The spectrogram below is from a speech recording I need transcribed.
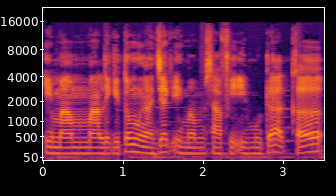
Imam Malik itu mengajak Imam Syafi'i muda ke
